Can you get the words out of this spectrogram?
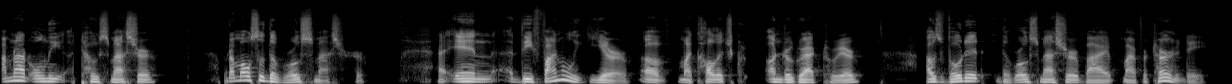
I'm not only a Toastmaster, but I'm also the Roastmaster. Uh, in the final year of my college undergrad career, I was voted the Roastmaster by my fraternity.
